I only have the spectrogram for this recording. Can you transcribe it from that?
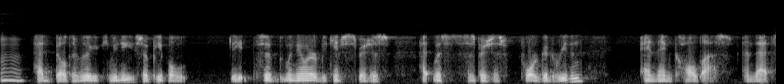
mm-hmm. had built a really good community. So people, so when the owner became suspicious, was suspicious for good reason, and then called us, and that's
